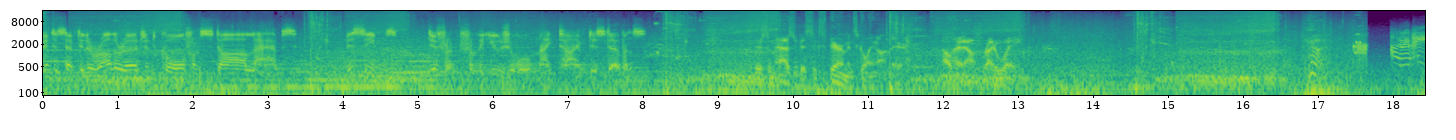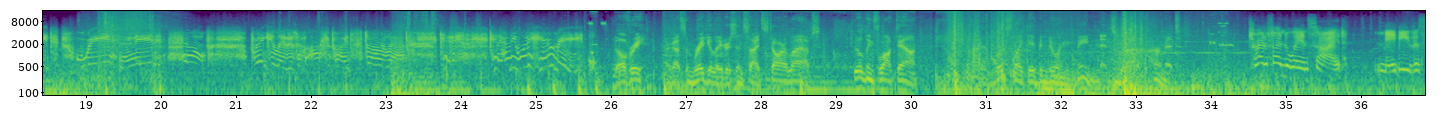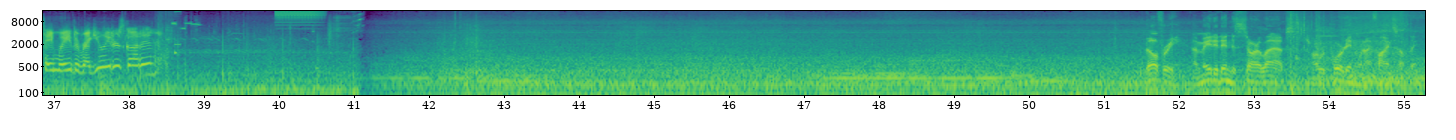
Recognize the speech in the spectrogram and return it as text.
I've intercepted a rather urgent call from Star Labs. This seems different from the usual nighttime disturbance. There's some hazardous experiments going on there. I'll head out right away. I repeat, we need help. Regulators have occupied Star Labs. Can, can anyone hear me? Belfry, I got some regulators inside Star Labs. Building's locked down. But it looks like they've been doing maintenance without a permit. Try to find a way inside. Maybe the same way the regulators got in? Belfry, I made it into Star Labs. I'll report in when I find something.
